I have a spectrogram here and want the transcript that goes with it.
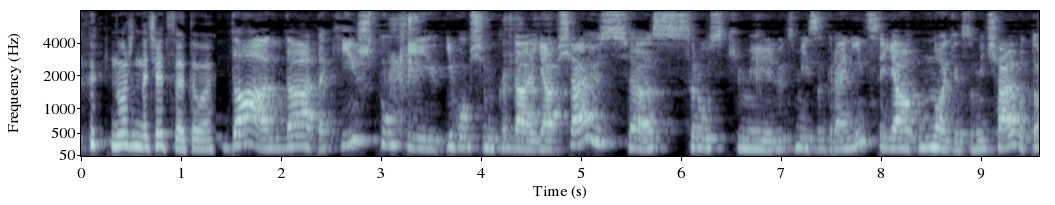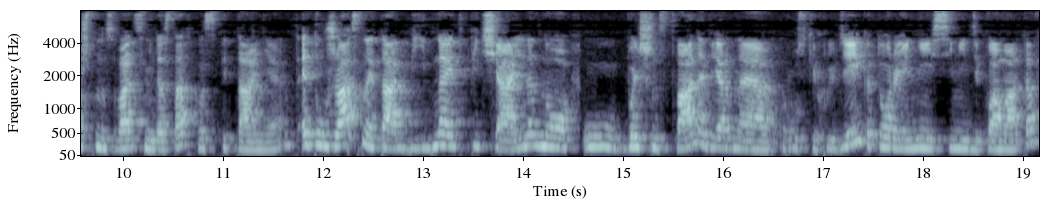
Можно начать с этого. Да, да, такие штуки. И, в общем, когда я общаюсь э, с русскими людьми за границей, я у многих замечаю вот то, что называется недостаток воспитания. Это ужасно, это обидно, это печально, но у большинства, наверное, русских людей, которые не из семи дипломатов,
